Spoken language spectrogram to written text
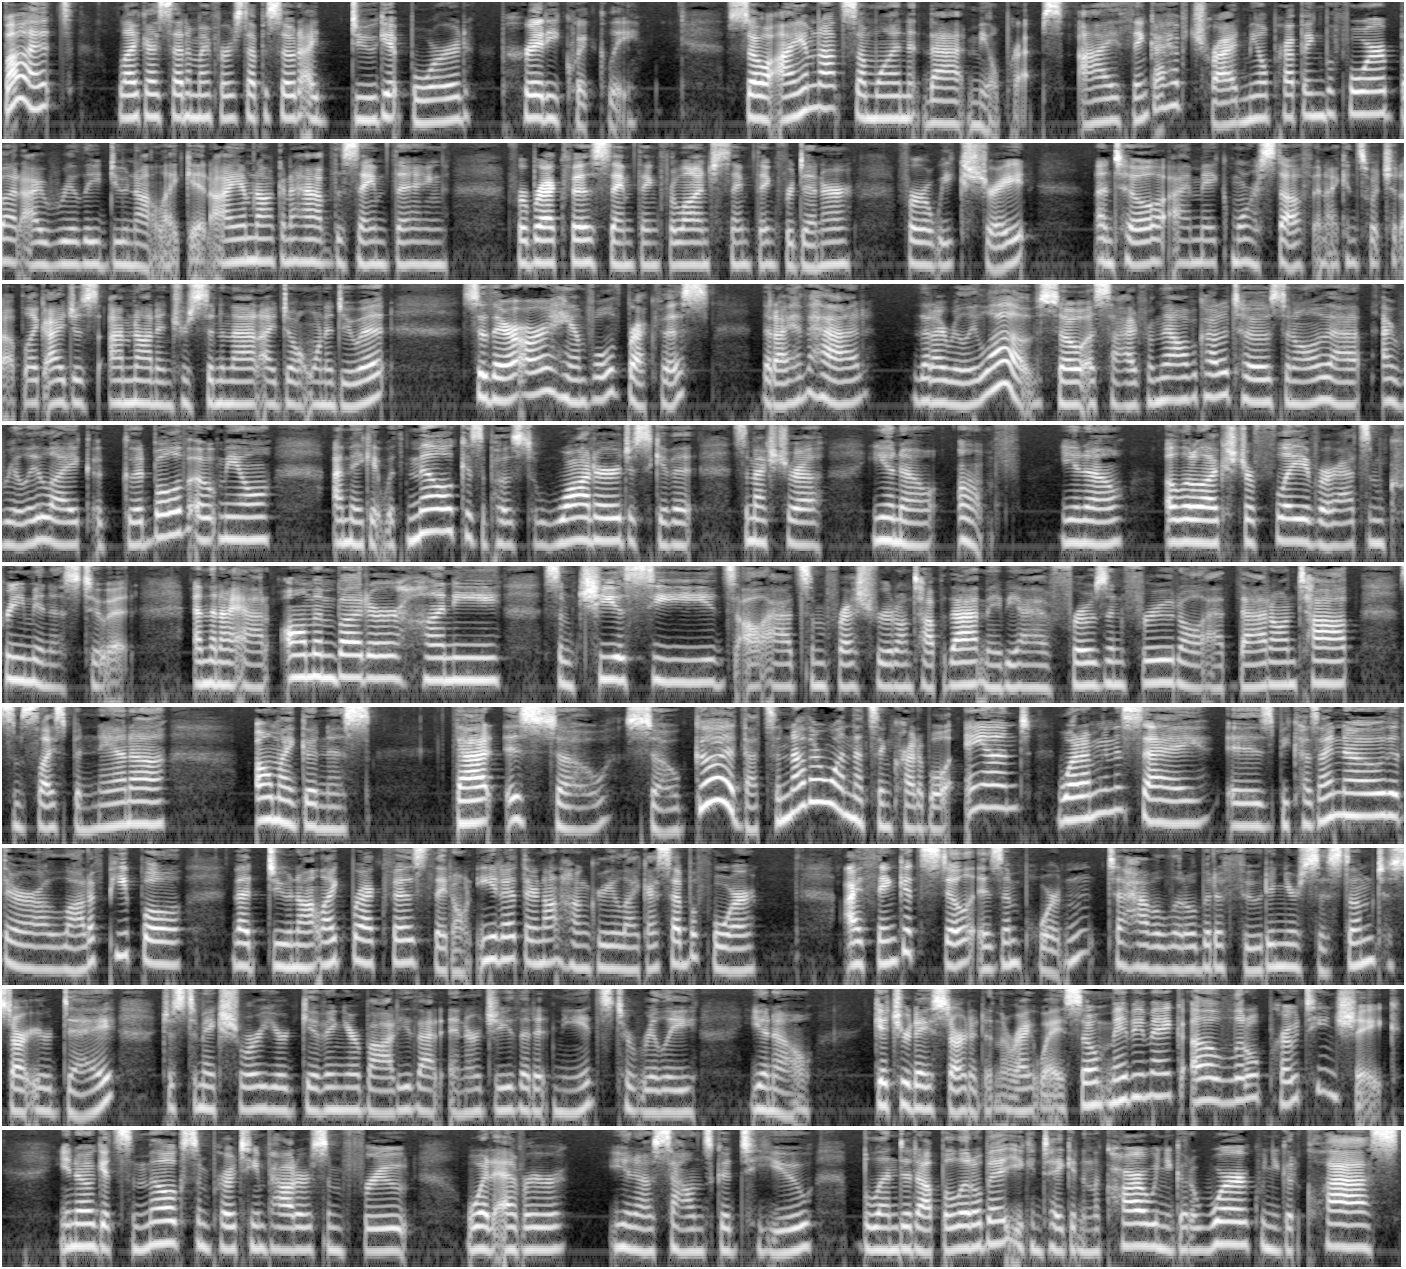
But, like I said in my first episode, I do get bored pretty quickly. So, I am not someone that meal preps. I think I have tried meal prepping before, but I really do not like it. I am not going to have the same thing for breakfast, same thing for lunch, same thing for dinner for a week straight until I make more stuff and I can switch it up. Like, I just, I'm not interested in that. I don't want to do it. So, there are a handful of breakfasts that I have had that I really love. So, aside from the avocado toast and all of that, I really like a good bowl of oatmeal. I make it with milk as opposed to water just to give it some extra, you know, oomph, you know, a little extra flavor, add some creaminess to it. And then I add almond butter, honey, some chia seeds. I'll add some fresh fruit on top of that. Maybe I have frozen fruit. I'll add that on top. Some sliced banana. Oh my goodness. That is so, so good. That's another one that's incredible. And what I'm going to say is because I know that there are a lot of people that do not like breakfast, they don't eat it, they're not hungry, like I said before. I think it still is important to have a little bit of food in your system to start your day, just to make sure you're giving your body that energy that it needs to really, you know, get your day started in the right way. So maybe make a little protein shake. You know, get some milk, some protein powder, some fruit, whatever, you know, sounds good to you. Blend it up a little bit. You can take it in the car when you go to work, when you go to class,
